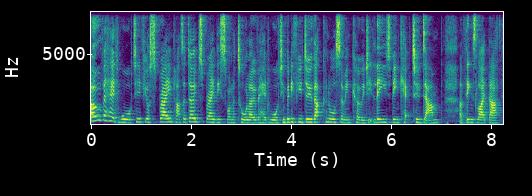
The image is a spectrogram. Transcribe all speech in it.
Overhead watering, if you're spraying plants, I don't spray this one at all overhead watering, but if you do, that can also encourage it. Leaves being kept too damp and things like that.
